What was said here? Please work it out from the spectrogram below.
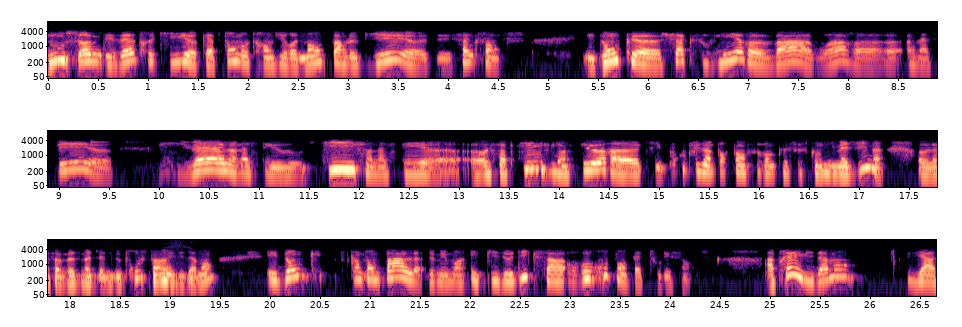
Nous sommes des êtres qui euh, captons notre environnement par le biais euh, des cinq sens. Et donc, euh, chaque souvenir va avoir un aspect visuel, un aspect auditif, un aspect euh, olfactif, bien sûr, euh, qui est beaucoup plus important souvent que ce qu'on imagine. Euh, la fameuse Madeleine de Proust, hein, évidemment. Et donc, quand on parle de mémoire épisodique, ça regroupe en fait tous les sens. Après, évidemment, il y a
